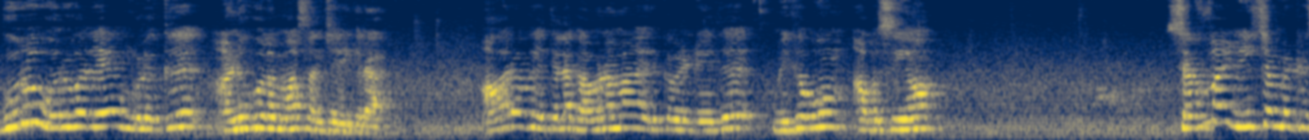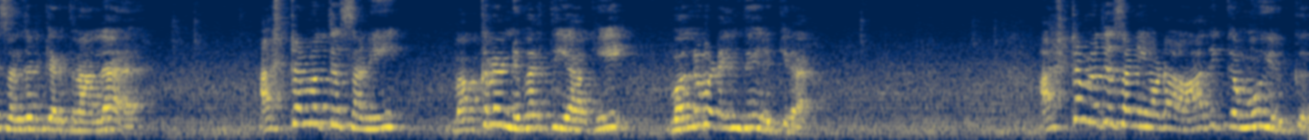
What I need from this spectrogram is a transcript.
குரு ஒருவரே உங்களுக்கு அனுகூலமாக சஞ்சரிக்கிறார். ஆரோக்கியத்தில் கவனமாக இருக்க வேண்டியது மிகவும் அவசியம். செவ்வாய் நீச்சம் பெற்று சஞ்சரிக்கிறதுனால அஷ்டமத்து சனி வக்ர நிவர்த்தியாகி வலுவடைந்து இருக்கிறார். அஷ்டமத்து சனியோட ஆதிக்கமும் இருக்கு.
